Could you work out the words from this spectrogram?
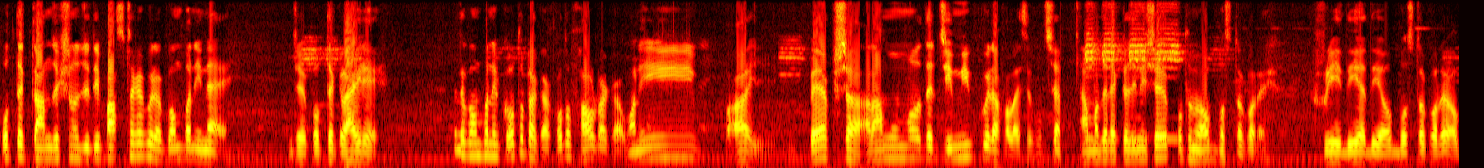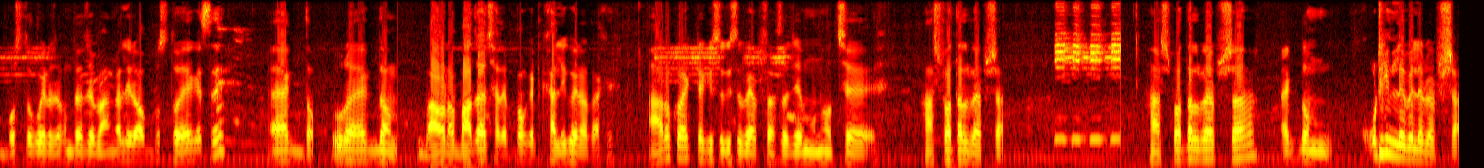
প্রত্যেক ট্রানজেকশনে যদি পাঁচ টাকা করে কোম্পানি নেয়, যে প্রত্যেক রাইডে তাহলে কোম্পানির কত টাকা, কত ফাও টাকা? মানে ভাই, ব্যবসা আর আমাদের জিম্মি করে ফেলাইছে, বুঝছেন? আমাদের একটা জিনিসে প্রথমে অভ্যস্ত করে। ফ্রি দিয়ে দিয়ে অভ্যস্ত করে অভ্যস্ত করে যখন দেখা যায় বাঙালির অভ্যস্ত হয়ে গেছে, একদম, পুরো একদম বারোটা বাজার ছাড়ে পকেট খালি করে রাখে। আরও কয়েকটা কিছু কিছু ব্যবসা আছে, যেমন হচ্ছে হাসপাতাল ব্যবসা। হাসপাতাল ব্যবসা একদম কঠিন লেভেলের ব্যবসা।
